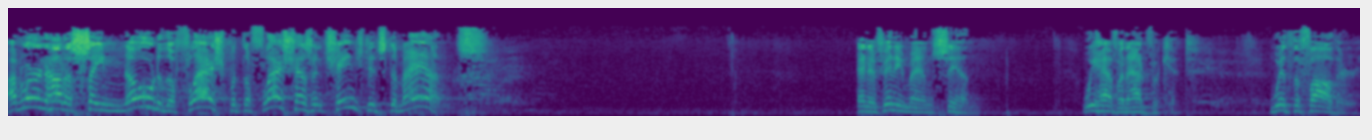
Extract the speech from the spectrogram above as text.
I've learned how to say no to the flesh, but the flesh hasn't changed its demands. And if any man sin, we have an advocate with the Father,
